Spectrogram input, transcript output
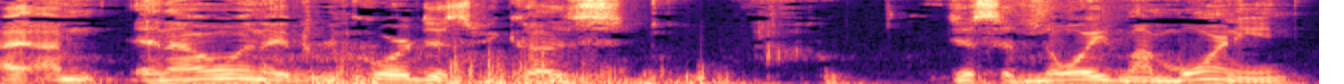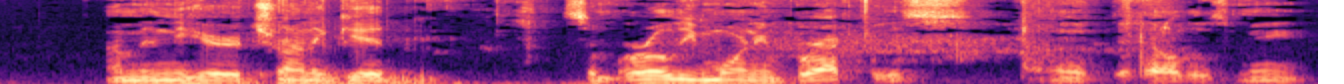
I, I'm and I want to record this because just annoyed my morning. I'm in here trying to get some early morning breakfast. I don't know what the hell this means.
